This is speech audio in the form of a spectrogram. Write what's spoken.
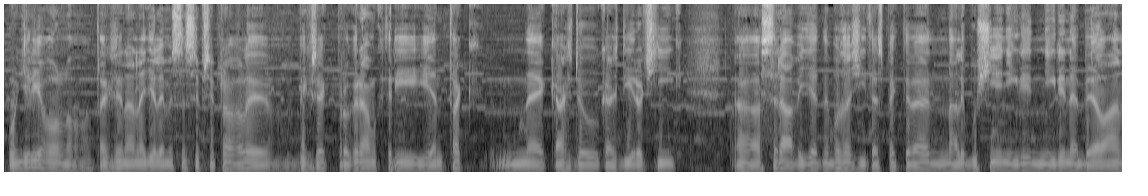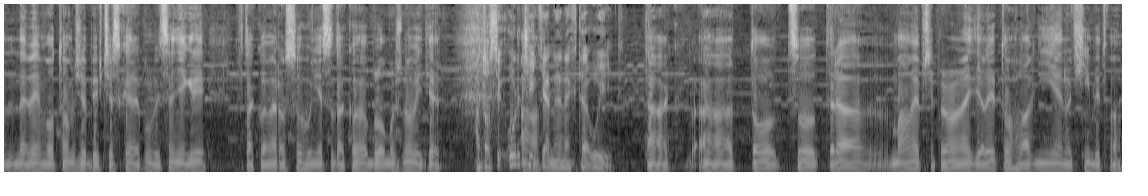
V pondělí je volno, takže na neděli my jsme si připravili, bych řekl, program, který jen tak ne každou, každý ročník se dá vidět nebo zažít, respektive na Libušíně nikdy, nikdy nebyl a nevím o tom, že by v České republice někdy v takovém rozsahu něco takového bylo možno vidět. A to si určitě a... nenechte ujít. Tak a to, co teda máme připraveno na neděli, to hlavní je noční bitva.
